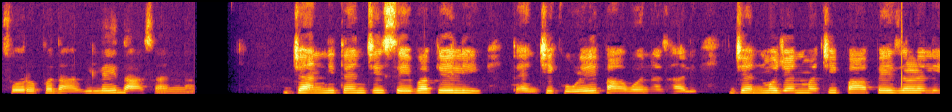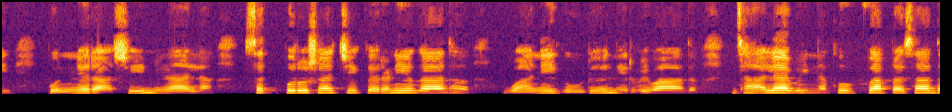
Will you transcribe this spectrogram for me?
स्वरूप दाविले दासांना. ज्यांनी त्यांची सेवा केली त्यांची कुळे पावन झाली. जन्मोजन्माची पापे जळली पुण्य राशी मिळाला. सत्पुरुषाची करणी गाध वाणी गूढ निर्विवाद. झाल्या विन कृपा प्रसाद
